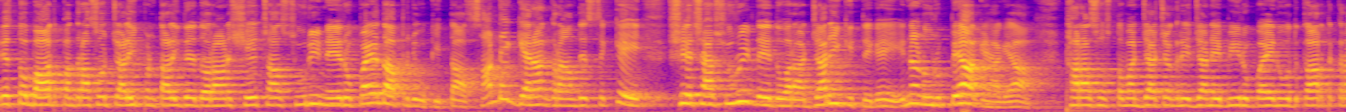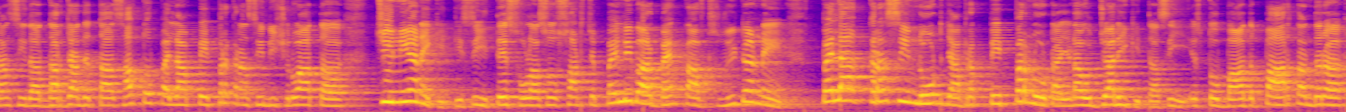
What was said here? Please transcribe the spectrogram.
ਇਸ ਤੋਂ ਬਾਅਦ 1540-45 ਦੇ ਦੌਰਾਨ ਸ਼ੇਰਸ਼ਾਹ ਸੂਰੀ ਨੇ ਰੁਪਏ ਦਾ ਪ੍ਰਯੋਗ ਕੀਤਾ। 11.5 ਗ੍ਰਾਮ ਦੇ ਸਿੱਕੇ ਸ਼ੇਰਸ਼ਾਹ ਸੂਰੀ ਦੇ ਦੁਆਰਾ ਜਾਰੀ ਕੀਤੇ ਗਏ। ਇਹਨਾਂ ਨੂੰ ਰੁਪਿਆ ਕਿਹਾ ਗਿਆ। 1857 ਚ ਅੰਗਰੇਜ਼ਾਂ ਨੇ 20 ਰੁਪਏ ਨੂੰ ਅਧਿਕਾਰਤ ਕਰੰਸੀ ਦਾ ਦਰਜਾ ਦਿੱਤਾ। ਸਭ ਤੋਂ ਪਹਿਲਾਂ ਪੇਪਰ ਕਰੰਸੀ ਦੀ ਸ਼ੁਰੂਆਤ ਚੀਨੀ ਚੀਨੀਆਂ ਨੇ ਕੀਤੀ ਸੀ ਤੇ 1660 ਚ ਪਹਿਲੀ ਵਾਰ ਬੈਂਕ ਆਫ ਸਵੀਡਨ ਨੇ ਪਹਿਲਾ ਕਰੰਸੀ ਨੋਟ ਜਾਂ ਫਿਰ ਪੇਪਰ ਨੋਟ ਆ ਜਿਹੜਾ ਉਹ ਜਾਰੀ ਕੀਤਾ ਸੀ। ਇਸ ਤੋਂ ਬਾਅਦ ਭਾਰਤ ਅੰਦਰ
